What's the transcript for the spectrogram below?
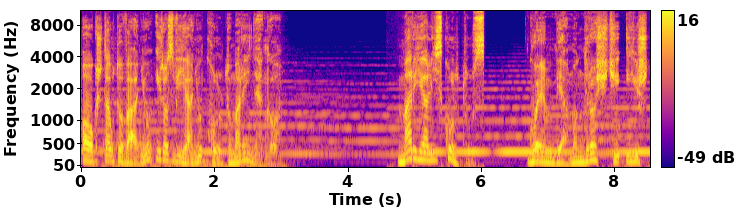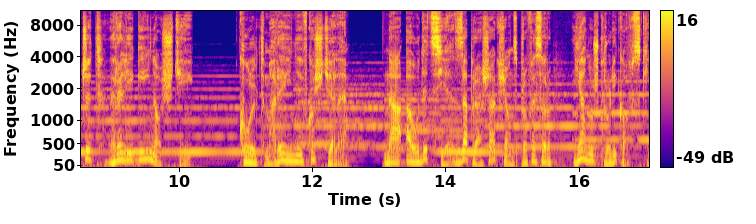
o kształtowaniu i rozwijaniu kultu maryjnego. Marialis Cultus głębia mądrości i szczyt religijności. Kult maryjny w Kościele. Na audycję zaprasza ksiądz profesor Janusz Królikowski.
